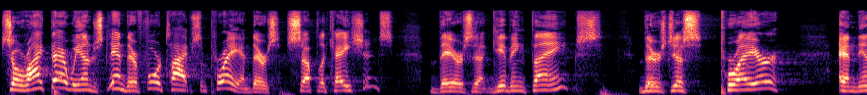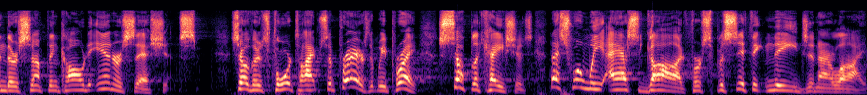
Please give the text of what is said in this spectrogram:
So, right there, we understand there are four types of praying there's supplications, there's uh, giving thanks, there's just prayer, and then there's something called intercessions. So there's four types of prayers that we pray. Supplications. That's when we ask God for specific needs in our life.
